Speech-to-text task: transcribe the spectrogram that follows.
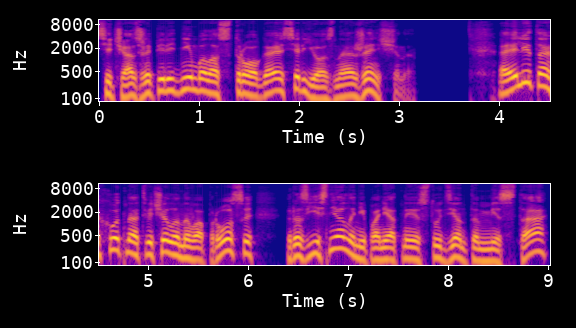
Сейчас же перед ним была строгая, серьезная женщина. А элита охотно отвечала на вопросы, разъясняла непонятные студентам места,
